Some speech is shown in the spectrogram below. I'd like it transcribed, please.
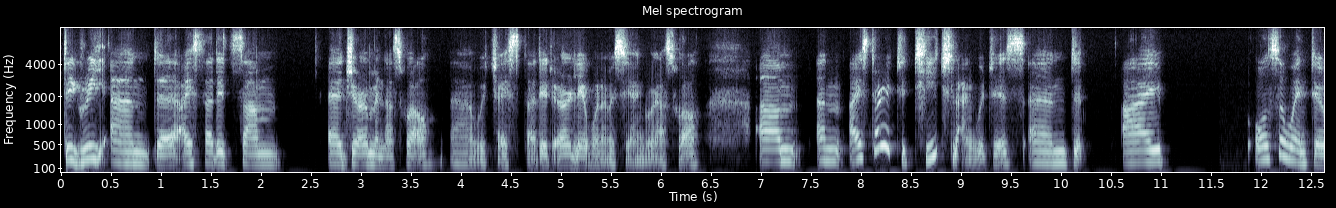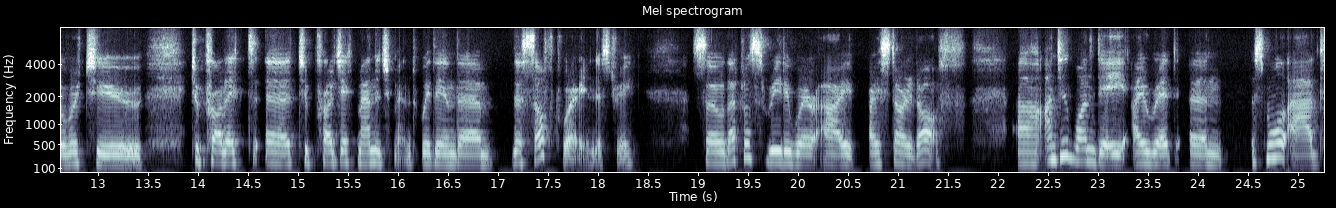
degree, and uh, I studied some uh, German as well, uh, which I studied earlier when I was younger as well. Um, and I started to teach languages, and I also went over to to product uh, to project management within the the software industry. So that was really where I I started off. Uh, until one day I read an, a small ad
